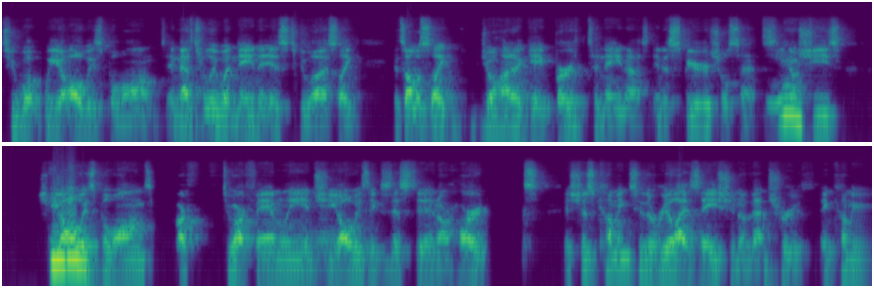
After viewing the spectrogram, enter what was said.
to what we always belonged. And that's really what Naina is to us. Like it's almost like Johonna gave birth to Naina in a spiritual sense. Yes. You know, she's she mm-hmm. always belongs to our, to our family mm-hmm. and she mm-hmm. always existed in our hearts. It's just coming to the realization of that truth and coming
